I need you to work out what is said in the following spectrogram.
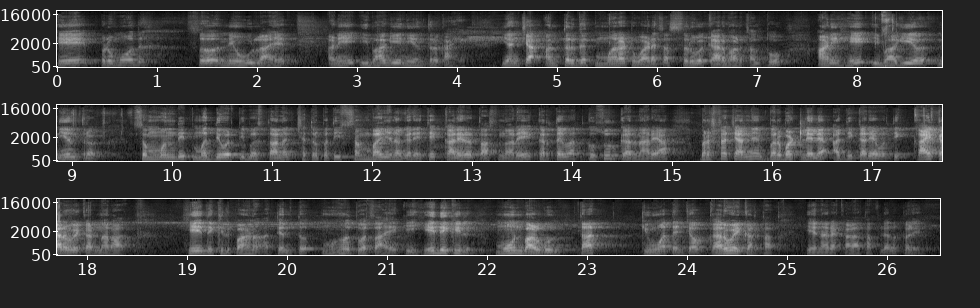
हे प्रमोद स नेहुल आहेत आणि विभागीय नियंत्रक आहेत. यांच्या अंतर्गत मराठवाड्याचा सर्व कारभार चालतो. आणि हे विभागीय नियंत्रक संबंधित मध्यवर्ती बसस्थानक छत्रपती संभाजीनगर येथे कार्यरत असणारे कर्तव्यात कसूर करणाऱ्या भ्रष्टाचाराने बरबटलेल्या अधिकाऱ्यावरती काय कारवाई करणार आहात? हे देखील पाहणं अत्यंत महत्त्वाचं आहे की हे देखील मौन बाळगून किंवा त्यांच्यावर कारवाई करतात. येणाऱ्या काळात आपल्याला कळेल.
